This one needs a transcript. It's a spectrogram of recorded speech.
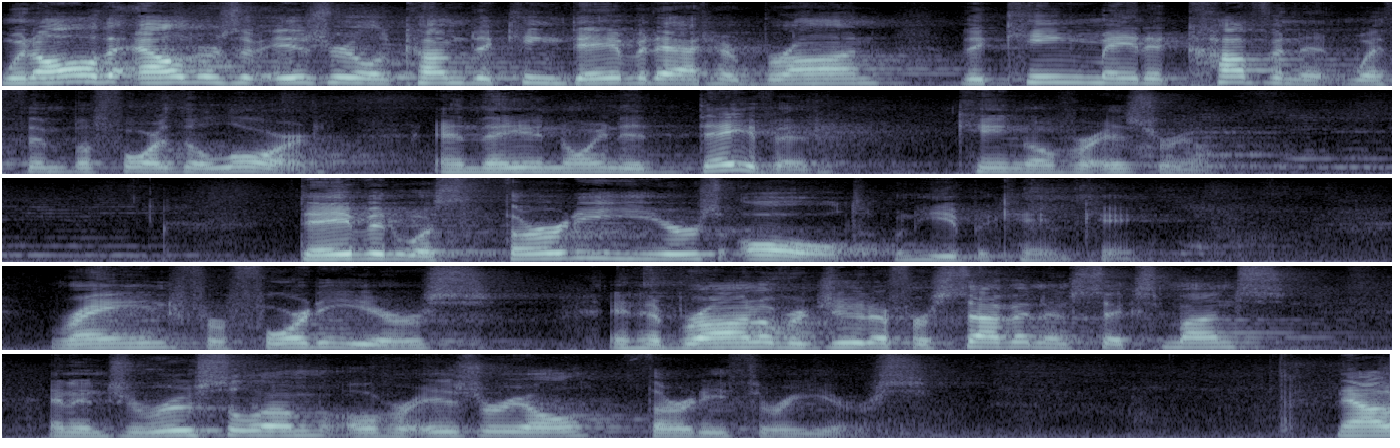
When all the elders of Israel had come to King David at Hebron, the king made a covenant with them before the Lord, and they anointed David king over Israel. David was 30 years old when he became king, reigned for 40 years, in Hebron over Judah for seven and six months, and in Jerusalem over Israel 33 years. Now,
